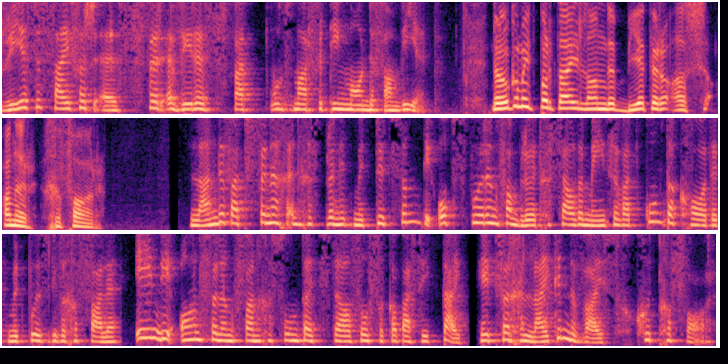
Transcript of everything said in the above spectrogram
reuse syfers is vir 'n virus wat ons maar vir 10 maande van weet. Nou hoekom het party lande beter as ander gevaar? Lande wat vinnig ingespring het met toetsing, die opsporing van blootgestelde mense wat kontak gehad het met positiewe gevalle en die aanvulling van gesondheidstelsels se kapasiteit, het vergelykende wys goed gevaar.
